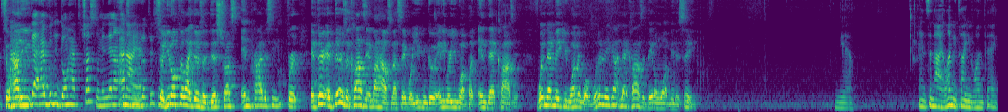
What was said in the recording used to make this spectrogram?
So how do you? that I really don't have to trust him, and then I'll ask him Sanaya. to go through. So you don't feel like there's a distrust in privacy for if there if there's a closet in my house and I say, well, you can go anywhere you want, but in that closet, wouldn't that make you wonder, well, what do they got in that closet they don't want me to see? Yeah. And Sanaya, let me tell you one thing.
